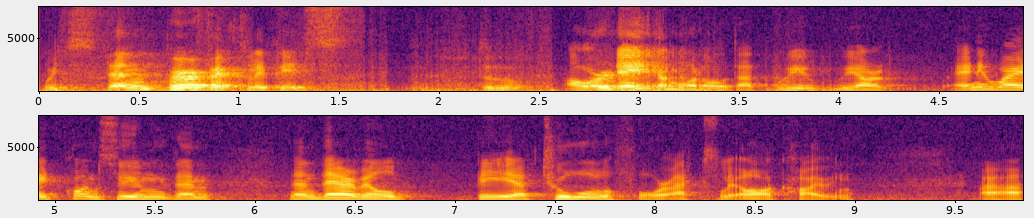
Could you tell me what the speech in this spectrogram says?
which then perfectly fits to our data model that we, we are anyway consuming them, then there will be a tool for actually archiving uh,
